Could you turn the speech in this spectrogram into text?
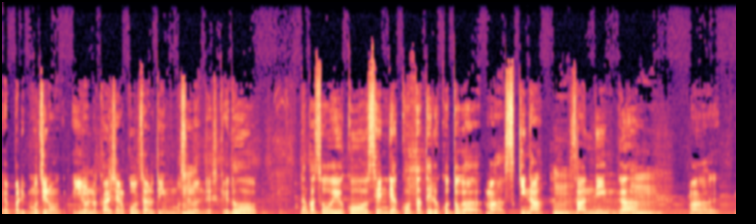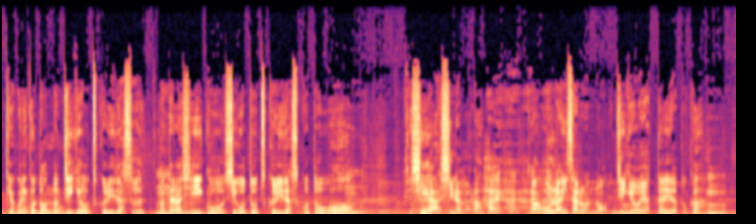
やっぱりもちろんいろんな会社のコンサルティングもするんですけど、なんかそういうこう戦略を立てることがまあ好きなうん3人が、うん。まあ、逆にこうどんどん事業を作り出すうん。新しいうんうこう仕事を作り出すことうをん。シェアしながら。まあ、オンラインサロンの事業をやったりだとか、うん。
